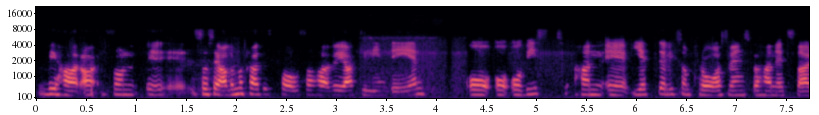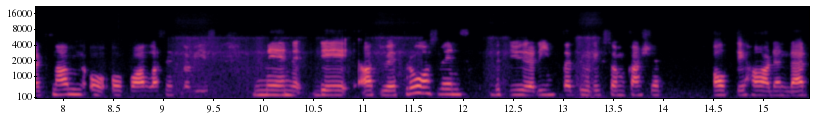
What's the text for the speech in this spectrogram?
vi har eh, från eh, socialdemokratiskt håll så har vi Aki Lindén och, och, och, visst, han är jätte liksom pro-svensk och han är ett starkt namn och, och, på alla sätt och vis. Men det, att du är pro-svensk betyder inte att du liksom kanske alltid har den där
